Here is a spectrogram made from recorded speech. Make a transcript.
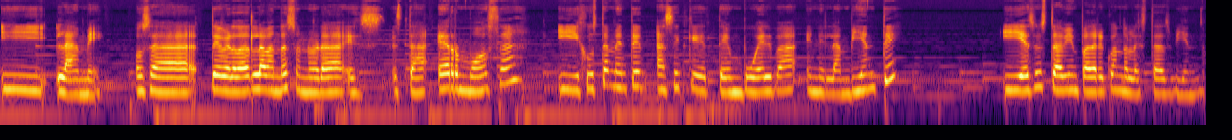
y la amé. O sea, de verdad la banda sonora es, está hermosa y justamente hace que te envuelva en el ambiente y eso está bien padre cuando la estás viendo.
